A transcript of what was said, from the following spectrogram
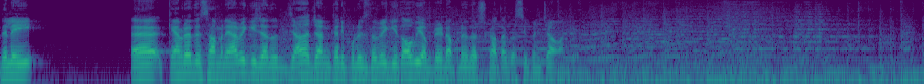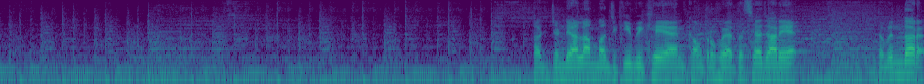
ਦੇ ਲਈ ਕੈਮਰੇ ਦੇ ਸਾਹਮਣੇ ਆਵੇਗੀ ਜਦ ਜ਼ਿਆਦਾ ਜਾਣਕਾਰੀ ਪੁਲਿਸ ਦੇਵੇਗੀ ਤਾਂ ਉਹ ਵੀ ਅਪਡੇਟ ਆਪਣੇ ਦਰਸ਼ਕਾਂ ਤੱਕ ਅਸੀਂ ਪਹੁੰਚਾਵਾਂਗੇ ਤਾਂ ਜੰਡਿਆਲਾ ਮੰਜਕੀ ਵਿਖੇ ਇਹ ਐਨਕਾਊਂਟਰ ਹੋਇਆ ਦੱਸਿਆ ਜਾ ਰਿਹਾ ਹੈ ਦਵਿੰਦਰ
